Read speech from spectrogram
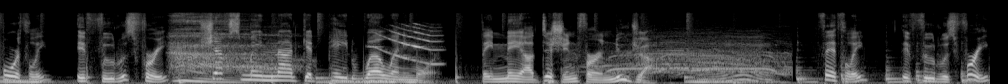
Fourthly, if food was free, chefs may not get paid well anymore. They may audition for a new job. Fifthly, if food was free,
